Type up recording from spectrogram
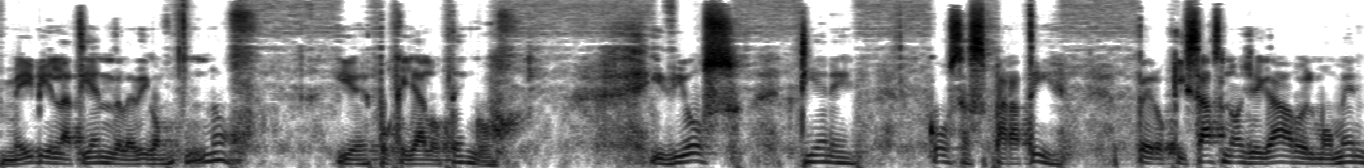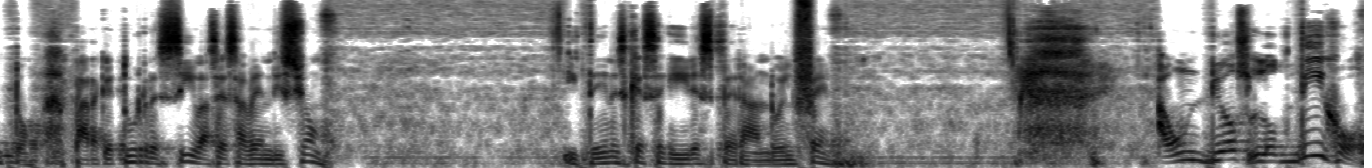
maybe en la tienda le digo, no, y es porque ya lo tengo. Y Dios tiene cosas para ti, pero quizás no ha llegado el momento para que tú recibas esa bendición. Y tienes que seguir esperando en fe. Aún Dios lo dijo,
